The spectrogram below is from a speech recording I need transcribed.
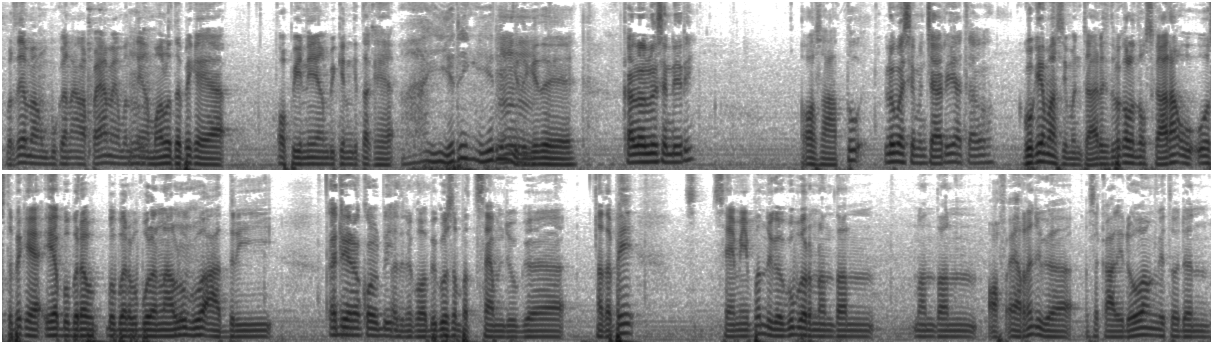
Berarti emang bukan LPM yang penting sama lu tapi kayak opini yang bikin kita kayak ah iya ding, iya ding gitu-gitu ya. kalau lu sendiri? Kalau satu lu masih mencari atau? gue kayak masih mencari tapi kalau untuk sekarang Uus tapi kayak ya beberapa beberapa bulan lalu gue Adri. Adriano Colby. Adrian Colby gue sempet Sam juga. Nah tapi Semi pun juga gue baru nonton nonton off airnya juga sekali doang gitu. Dan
